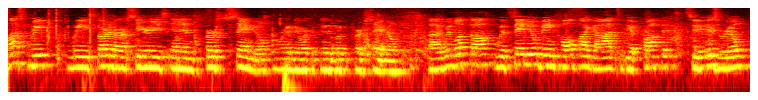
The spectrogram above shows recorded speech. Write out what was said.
last week we started our series in 1 Samuel. We're going to be working through the book of 1 Samuel. Uh, we left off with Samuel being called by God to be a prophet to Israel,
